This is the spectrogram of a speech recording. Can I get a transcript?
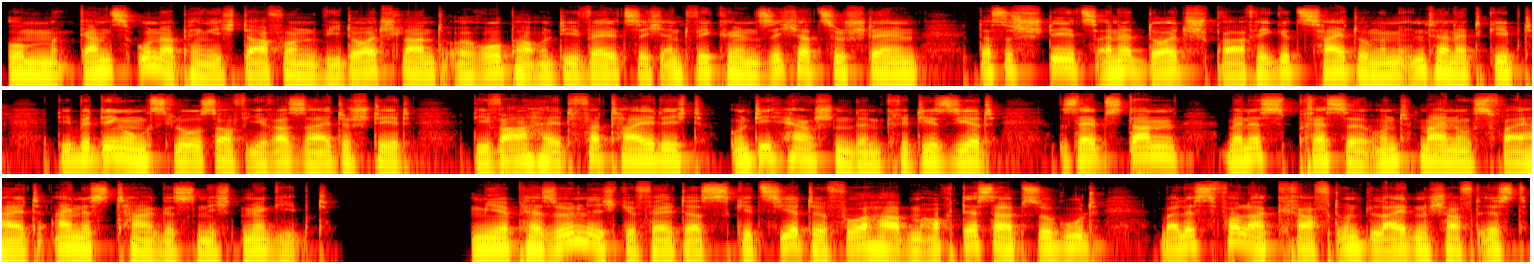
um, ganz unabhängig davon, wie Deutschland, Europa und die Welt sich entwickeln, sicherzustellen, dass es stets eine deutschsprachige Zeitung im Internet gibt, die bedingungslos auf ihrer Seite steht, die Wahrheit verteidigt und die Herrschenden kritisiert, selbst dann, wenn es Presse- und Meinungsfreiheit eines Tages nicht mehr gibt. Mir persönlich gefällt das skizzierte Vorhaben auch deshalb so gut, weil es voller Kraft und Leidenschaft ist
